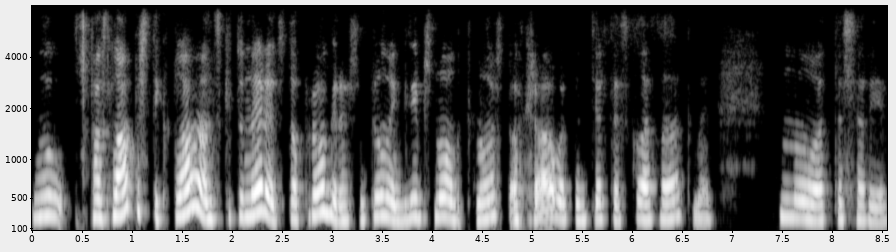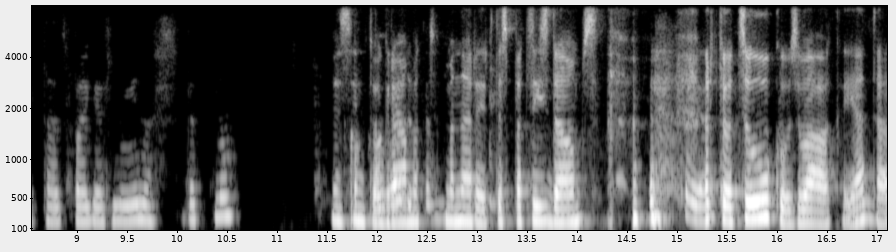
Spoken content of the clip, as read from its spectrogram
Nu, tās lapas tik plānas, ka tu neredzi to progresu un pilnīgi gribas nolikt no to grāmatu un ķerties klāt nākamajai. Nu, tas arī ir tāds baigais mīnus. Bet, nu, Es zinu to grāmatu. Man arī ir tas pats izdevums ar to cūku uz vāka. Ja? Tā,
